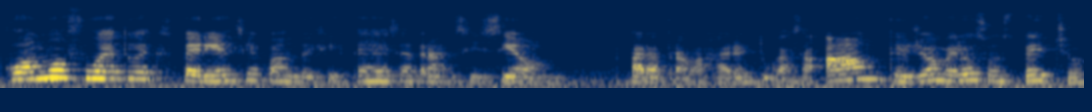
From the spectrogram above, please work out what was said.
¿Cómo fue tu experiencia cuando hiciste esa transición para trabajar en tu casa. Aunque yo me lo sospecho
